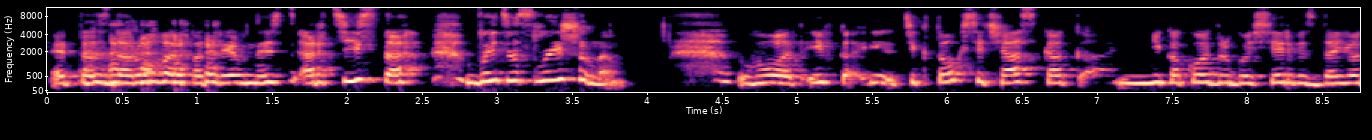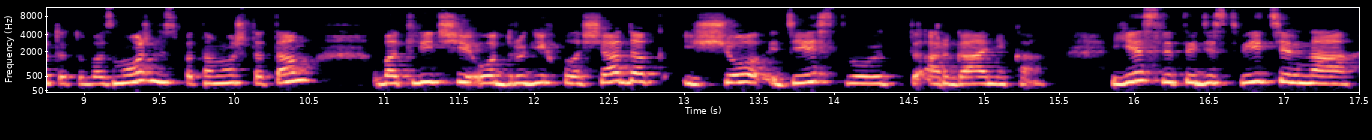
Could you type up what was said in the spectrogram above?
Это здоровая потребность артиста быть услышанным. Вот, и ТикТок сейчас, как никакой другой сервис, дает эту возможность, потому что там, в отличие от других площадок, еще действует органика. Если ты действительно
